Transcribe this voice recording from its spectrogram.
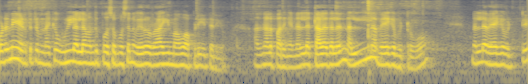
உடனே எடுத்துட்டோம்னாக்கா உள்ளெல்லாம் வந்து பொச பொசன்னு வெறும் ராகி மாவு அப்படியே தெரியும். அதனால் பாருங்கள் நல்ல தலை தலைன்னு நல்லா வேக விட்டுருவோம். நல்லா வேக விட்டு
